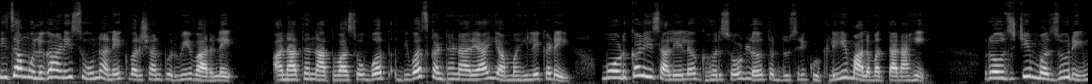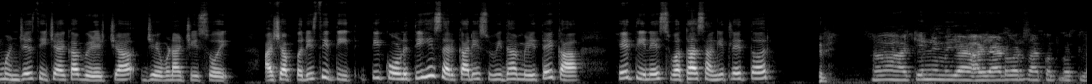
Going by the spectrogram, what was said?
तिचा मुलगा आणि सून अनेक वर्षांपूर्वी वारले. अनाथ नातवासोबत दिवस कंठणाऱ्या या महिलेकडे मोडकळीस आलेलं घर सोडलं तर दुसरी कुठलीही मालमत्ता नाही. रोजची मजुरी म्हणजेच तिच्या एका वेळेच्या जेवणाची सोय. अशा परिस्थितीत ती कोणतीही सरकारी सुविधा मिळते का हे तिने स्वतः सांगितले तर ಹಾ ಹಾಕಿನಿ ಎರಡು ವರ್ಷ ಹಾಕೋತ್ ಬತ್ಲ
